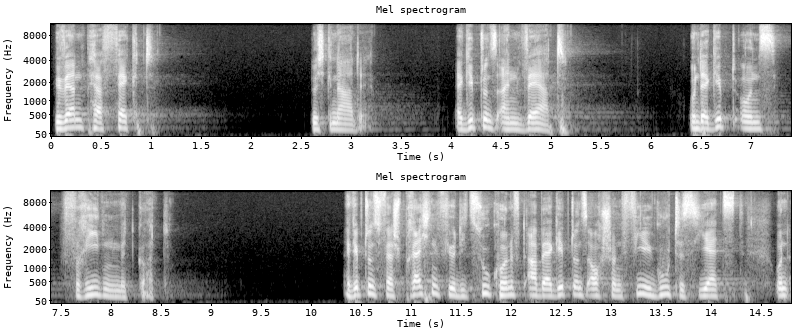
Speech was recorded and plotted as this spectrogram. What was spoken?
Wir werden perfekt durch Gnade. Er gibt uns einen Wert und er gibt uns Frieden mit Gott. Er gibt uns Versprechen für die Zukunft, aber er gibt uns auch schon viel Gutes jetzt. Und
